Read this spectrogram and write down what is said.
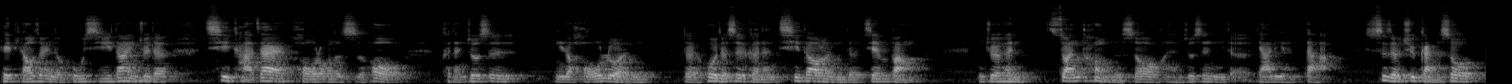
可以调整你的呼吸。当你觉得气卡在喉咙的时候，可能就是你的喉轮，对，或者是可能气到了你的肩膀，你觉得很酸痛的时候，可能就是你的压力很大。试着去感受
